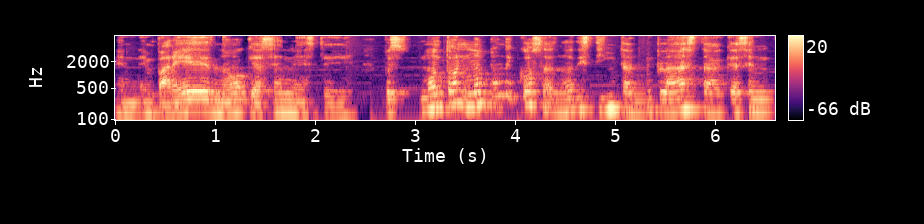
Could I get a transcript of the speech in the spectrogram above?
en, pared, ¿no? Que hacen este, pues un montón, montón de cosas, ¿no? Distintas, en plasta, que hacen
